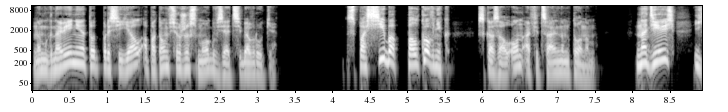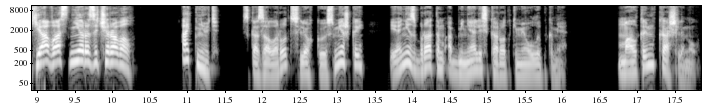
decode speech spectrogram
На мгновение тот просиял, а потом все же смог взять себя в руки. «Спасибо, полковник», — сказал он официальным тоном. «Надеюсь, я вас не разочаровал». «Отнюдь», — сказал Рот с легкой усмешкой, и они с братом обменялись короткими улыбками. Малкольм кашлянул.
